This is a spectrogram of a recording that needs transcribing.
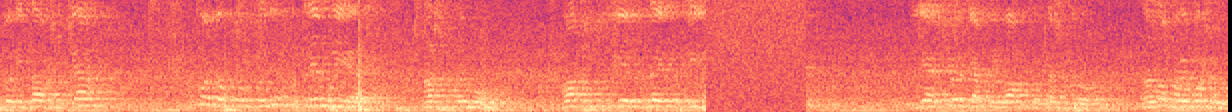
хто віддав життя, кожного, хто в тилу підтримує. Багато тут є людей, котрі. Я щиро дякую вам за те, що ви робите. Разом переможемо.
